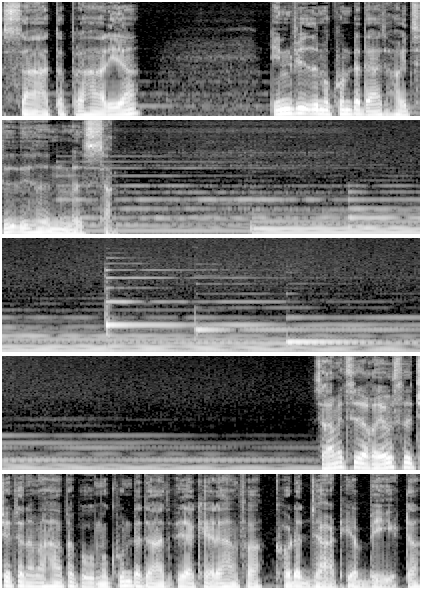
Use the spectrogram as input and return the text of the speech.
Sata Praharia, indvidede Mukunda Dat højtidligheden med sang. Samme tid revsede Chaitanya Mahaprabhu Mukunda Dat ved at kalde ham for Kodajatya Beta,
